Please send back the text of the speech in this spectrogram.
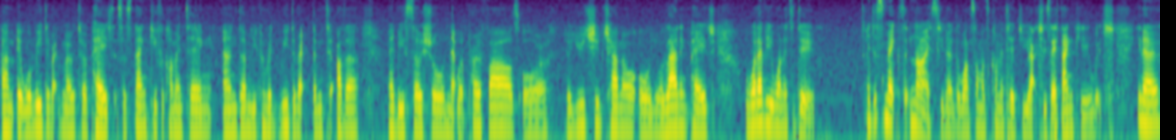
um, it will redirect them over to a page that says thank you for commenting, and um, you can re redirect them to other maybe social network profiles or your YouTube channel or your landing page, whatever you wanted to do it just makes it nice, you know, that once someone's commented, you actually say thank you, which, you know,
